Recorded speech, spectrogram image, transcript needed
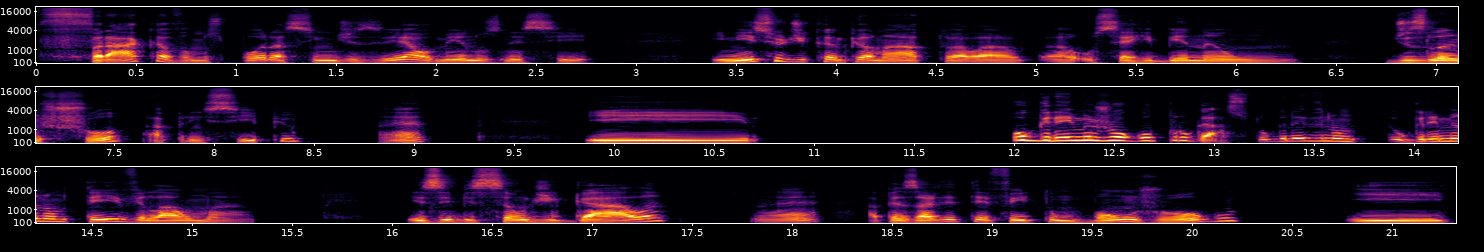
fraca, vamos por assim dizer, ao menos nesse início de campeonato, ela, uh, o CRB não deslanchou a princípio, né? E o Grêmio jogou pro gasto. O Grêmio não, o Grêmio não teve lá uma exibição de gala, né? apesar de ter feito um bom jogo e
